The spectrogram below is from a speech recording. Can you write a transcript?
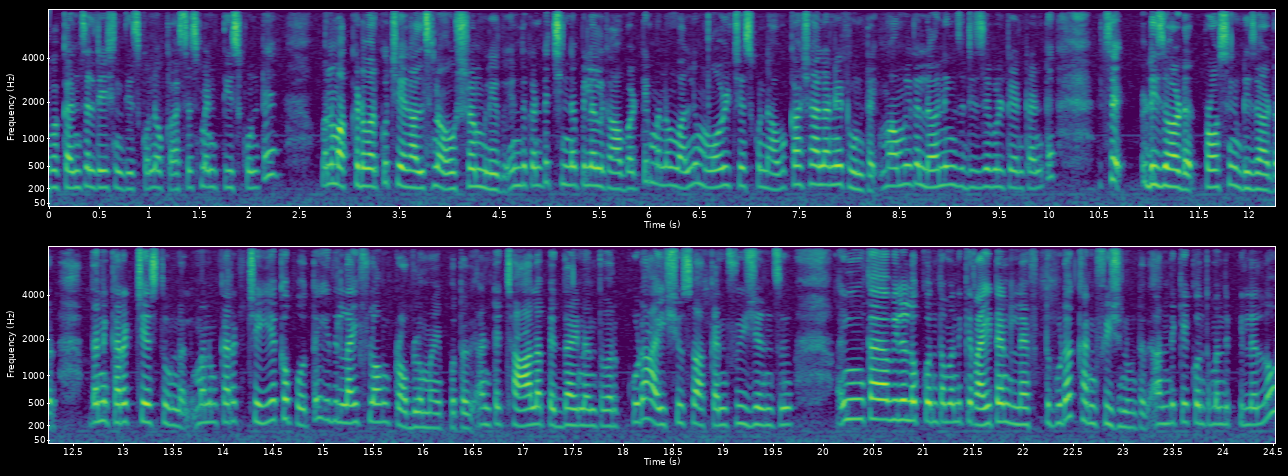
ఒక కన్సల్టేషన్ తీసుకొని ఒక అసెస్మెంట్ తీసుకుంటే మనం అక్కడి వరకు చేరాల్సిన అవసరం లేదు. ఎందుకంటే చిన్నపిల్లలు కాబట్టి మనం వాళ్ళని మోల్డ్ చేసుకునే అవకాశాలు అనేవి ఉంటాయి. మామూలుగా లెర్నింగ్స్ డిజేబిలిటీ ఏంటంటే it's a disorder processing disorder దాన్ని కరెక్ట్ చేస్తూ ఉండాలి. మనం కరెక్ట్ చేయకపోతే ఇది లైఫ్ లాంగ్ ప్రాబ్లం అయిపోతుంది. అంటే చాలా పెద్ద అయినంత వరకు కూడా ఆ ఇష్యూస్ ఆ కన్ఫ్యూజన్స్ ఇంకా వీళ్ళలో కొంతమందికి రైట్ అండ్ లెఫ్ట్ కూడా కన్ఫ్యూజన్ ఉంటుంది. అందుకే కొంతమంది పిల్లల్లో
